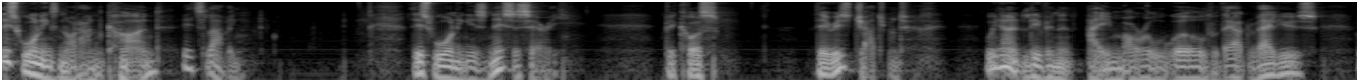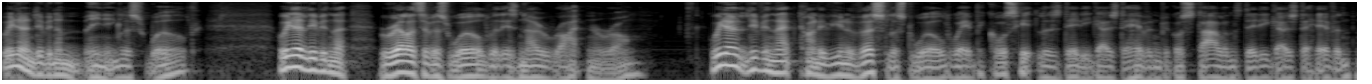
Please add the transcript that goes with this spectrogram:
This warning's not unkind, it's loving. This warning is necessary because there is judgment. We don't live in an amoral world without values. We don't live in a meaningless world. We don't live in the relativist world where there's no right and wrong. We don't live in that kind of universalist world where because Hitler's dead he goes to heaven, because Stalin's dead he goes to heaven.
